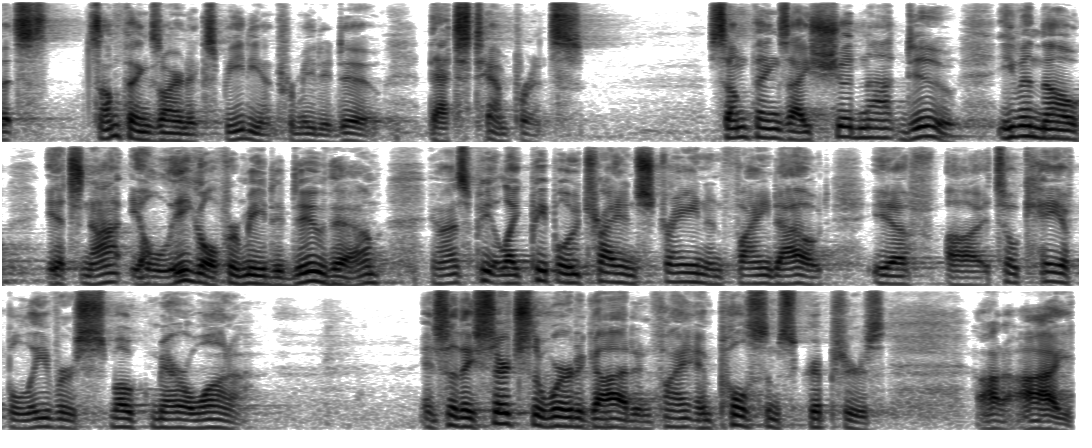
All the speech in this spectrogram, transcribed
but some things aren't expedient for me to do. That's temperance. Some things I should not do, even though it's not illegal for me to do them. You know, it's like people who try and strain and find out if uh, it's okay if believers smoke marijuana. And so they search the Word of God and find and pull some scriptures. out of I,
